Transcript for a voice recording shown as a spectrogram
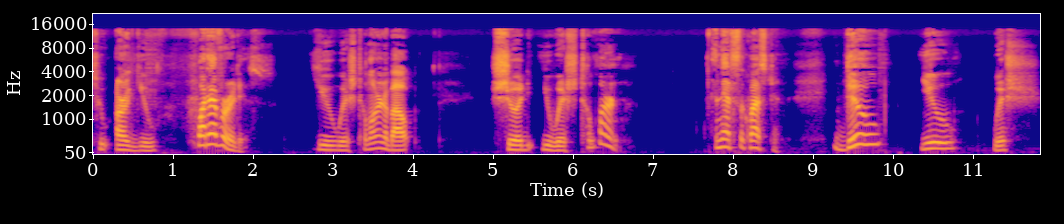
to argue whatever it is you wish to learn about, should you wish to learn. And that's the question. Do you wish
